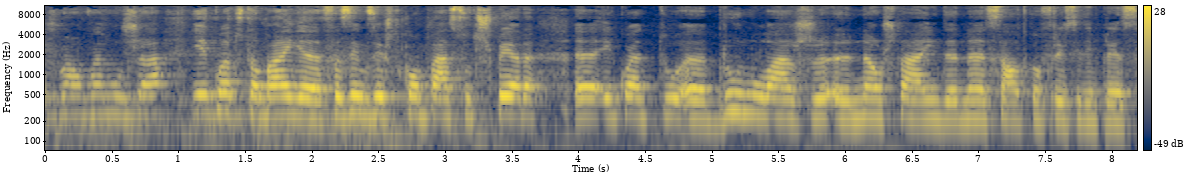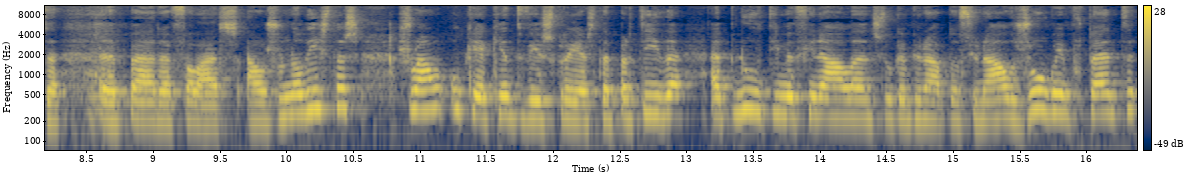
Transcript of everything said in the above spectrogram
João, vamos já, e enquanto também uh, fazemos este compasso de espera, uh, enquanto uh, Bruno Lage não está ainda na sala de conferência de imprensa para falar aos jornalistas, João, o que é que antevês para esta partida? A penúltima final antes do Campeonato Nacional, jogo importante,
